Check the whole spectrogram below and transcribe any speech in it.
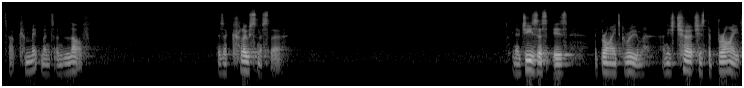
It's about commitment and love. There's a closeness there. You know, Jesus is the bridegroom, and his church is the bride.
